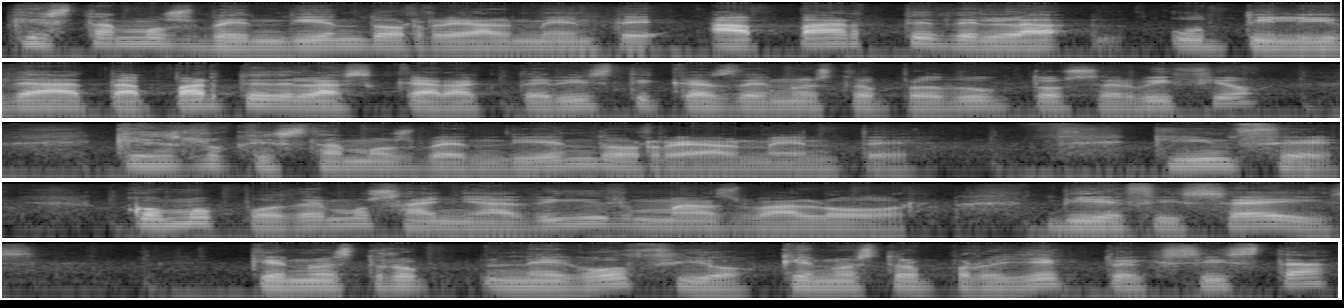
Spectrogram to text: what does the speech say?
¿Qué estamos vendiendo realmente? Aparte de la utilidad, aparte de las características de nuestro producto o servicio, ¿qué es lo que estamos vendiendo realmente? 15. ¿Cómo podemos añadir más valor? 16 que nuestro negocio, que nuestro proyecto exista,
